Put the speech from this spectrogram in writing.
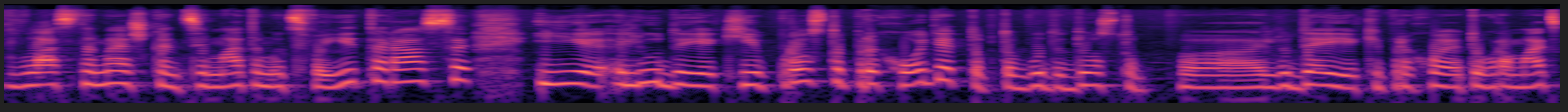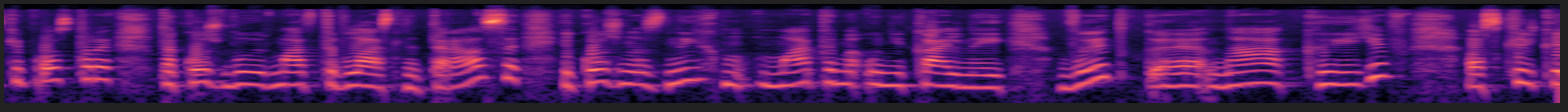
власне, мешканці матимуть свої тераси, і люди, які просто приходять, тобто буде доступ е, людей, які приходять у громадські простори, також будуть мати власні тераси, і кожна з них матиме унікальний вид е, на Київ, оскільки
